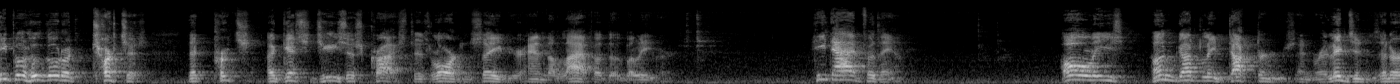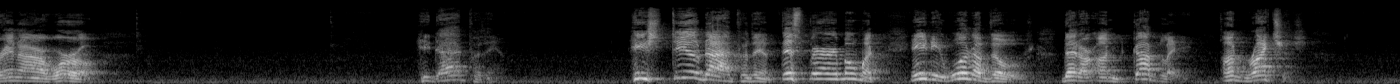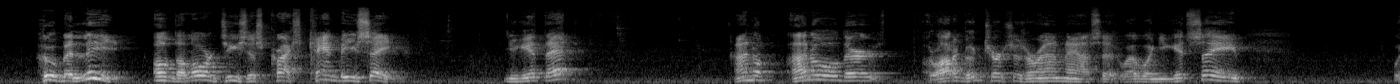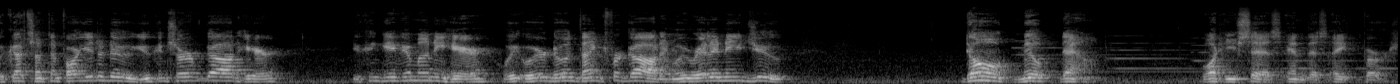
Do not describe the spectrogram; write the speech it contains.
people who go to churches that preach against Jesus Christ as Lord and Savior and the life of the believer. He died for them. All these ungodly doctrines and religions that are in our world, He died for them. He still died for them. This very moment, any one of those that are ungodly, unrighteous, who believe on the Lord Jesus Christ can be saved. You get that? I know I know there's a lot of good churches around now says, well, when you get saved, we've got something for you to do. You can serve God here. You can give your money here. We, we're doing things for God and we really need you. Don't milk down what he says in this eighth verse.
